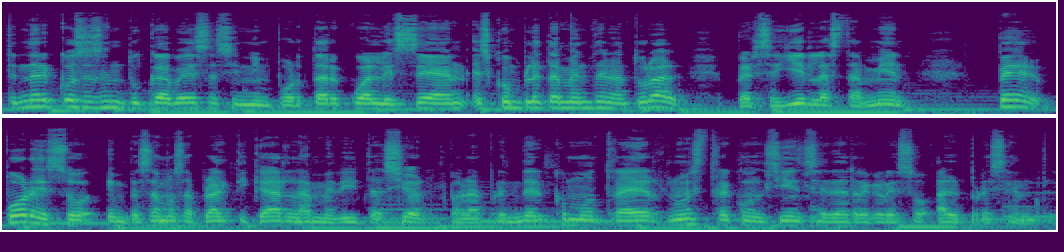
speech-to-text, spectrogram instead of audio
Tener cosas en tu cabeza sin importar cuáles sean es completamente natural, perseguirlas también. Pero por eso empezamos a practicar la meditación, para aprender cómo traer nuestra conciencia de regreso al presente.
